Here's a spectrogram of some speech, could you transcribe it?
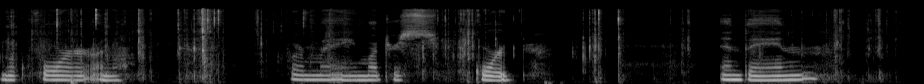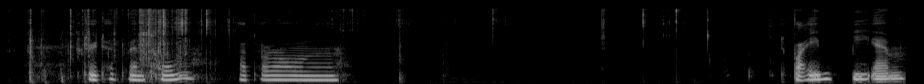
look for ano for my mother's cord. And then that went home at around 5 p.m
